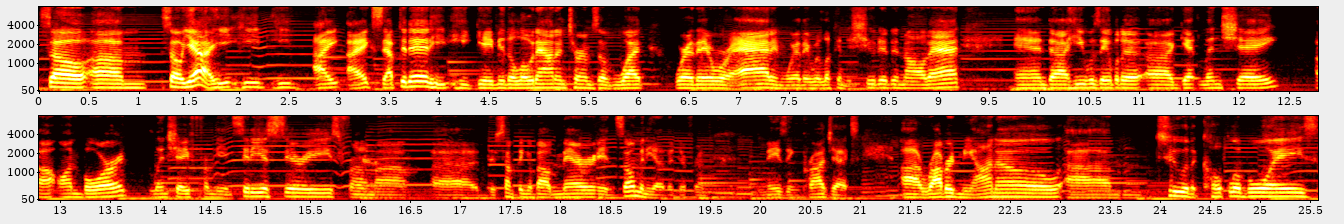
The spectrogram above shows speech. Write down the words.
so um so yeah he he he i i accepted it. He he gave me the lowdown in terms of what where they were at and where they were looking to shoot it and all that. And uh, he was able to uh, get lin shaye uh, on board. Lin shaye from the insidious series from uh, uh, there's something about mary and so many other different amazing projects. Uh, robert miano um, two of the coppola boys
